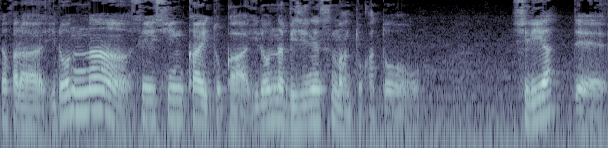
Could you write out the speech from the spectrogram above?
だからいろんな精神科医とかいろんなビジネスマンとかと知り合って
